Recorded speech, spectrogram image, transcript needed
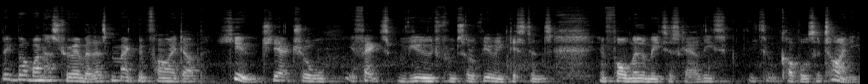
But one has to remember that's magnified up huge. The actual effects viewed from sort of viewing distance in four millimeter scale, these, these little cobbles are tiny.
